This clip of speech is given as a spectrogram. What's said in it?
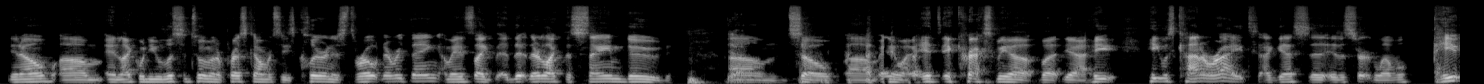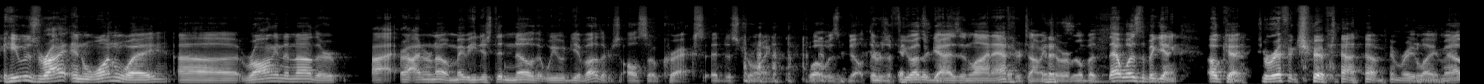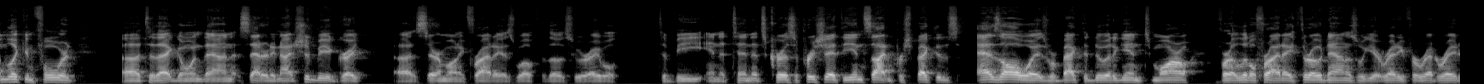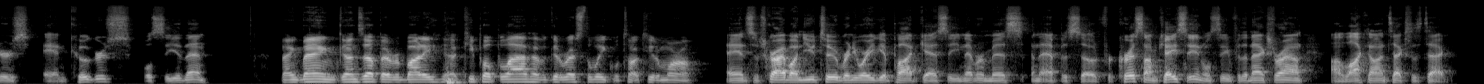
You know, um, and like when you listen to him in a press conference, he's clearing his throat and everything. I mean, it's like they're, they're like the same dude. Yeah. Um, so um, anyway, it, it cracks me up. But yeah, he he was kind of right, I guess, at, at a certain level. He he was right in one way, uh, wrong in another. I, I don't know. Maybe he just didn't know that we would give others also cracks at destroying what was built. There was a few other guys in line after Tommy Tuberville, but that was the beginning. Okay, terrific trip down memory lane, man. I'm looking forward uh, to that going down Saturday night. Should be a great uh, ceremony Friday as well for those who are able to be in attendance. Chris, appreciate the insight and perspectives. As always, we're back to do it again tomorrow for a little Friday throwdown as we get ready for Red Raiders and Cougars. We'll see you then. Bang, bang. Guns up, everybody. Uh, keep hope alive. Have a good rest of the week. We'll talk to you tomorrow. And subscribe on YouTube or anywhere you get podcasts so you never miss an episode. For Chris, I'm Casey, and we'll see you for the next round on Locked On Texas Tech.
